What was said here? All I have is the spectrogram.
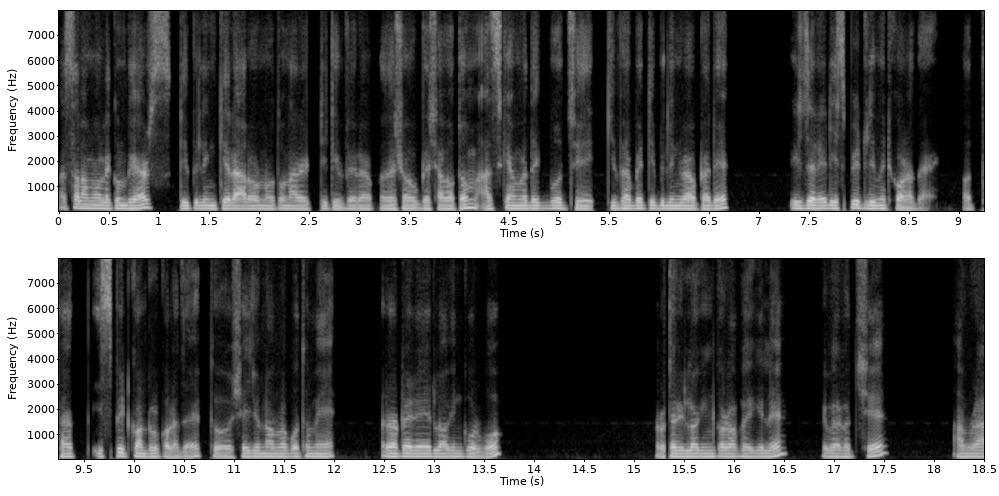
আসসালামু আলাইকুম ভিউয়ার্স। টিপি লিংকের আরও নতুন আরেকটি টিপের আপনাদের সকলকে স্বাগতম। আজকে আমরা দেখব যে কীভাবে টিপি লিঙ্ক রাউটারে ইউজারের স্পিড লিমিট করা যায়, অর্থাৎ স্পিড কন্ট্রোল করা যায়। তো সেই জন্য আমরা প্রথমে রাউটারে লগ ইন করব। রাউটারে লগ ইন করা হয়ে গেলে এবার হচ্ছে আমরা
